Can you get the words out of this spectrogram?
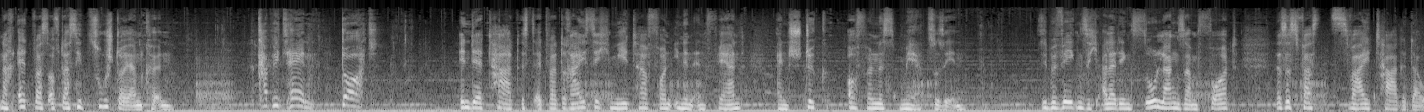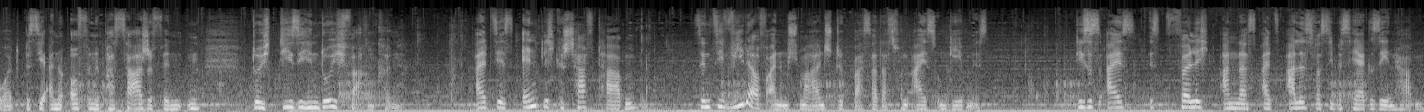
Nach etwas, auf das sie zusteuern können. Kapitän, dort! In der Tat ist etwa 30 Meter von ihnen entfernt ein Stück offenes Meer zu sehen. Sie bewegen sich allerdings so langsam fort, dass es fast zwei Tage dauert, bis sie eine offene Passage finden, durch die sie hindurchfahren können. Als sie es endlich geschafft haben, sind sie wieder auf einem schmalen Stück Wasser, das von Eis umgeben ist. Dieses Eis ist völlig anders als alles, was sie bisher gesehen haben.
